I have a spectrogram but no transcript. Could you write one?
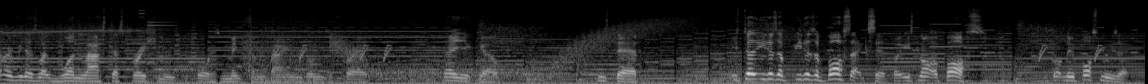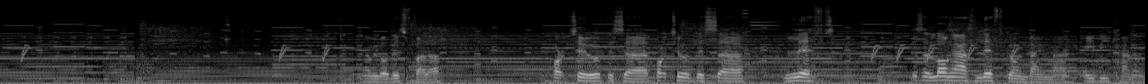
Can't remember if he does like one last desperation move before his mate comes bang and joins the fray. There you go. He's dead. He does, he does a he does a boss exit, but he's not a boss. He's got new boss music. Now we got this fella. Part two of this uh, part two of this uh, lift. There's a long ass lift going down, man. AB cannon.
